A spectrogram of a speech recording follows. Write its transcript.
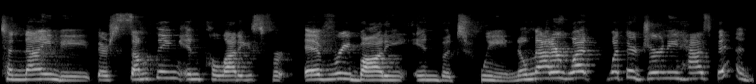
to 90 there's something in pilates for everybody in between no matter what what their journey has been.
